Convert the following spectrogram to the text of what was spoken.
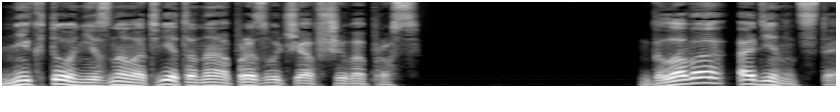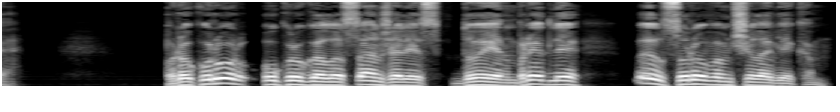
Никто не знал ответа на прозвучавший вопрос. Глава одиннадцатая. Прокурор округа Лос-Анджелес Дуэйн Брэдли был суровым человеком,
